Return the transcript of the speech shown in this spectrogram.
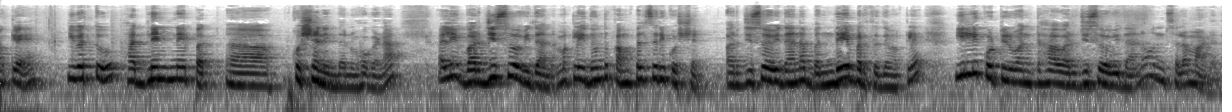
ಮಕ್ಕಳೇ ಇವತ್ತು ಹದಿನೆಂಟನೇ ಪತ್ ಕ್ವಶನ್ ಇಂದನು ಹೋಗೋಣ. ಅಲ್ಲಿ ವರ್ಜಿಸುವ ವಿಧಾನ ಮಕ್ಕಳು ಇದೊಂದು ಕಂಪಲ್ಸರಿ ಕ್ವಶನ್ ವರ್ಜಿಸುವ ವಿಧಾನ ಬಂದೇ ಬರ್ತದೆ ಮಕ್ಕಳೇ ಇಲ್ಲಿ ಕೊಟ್ಟಿರುವಂತಹ ವರ್ಜಿಸುವ ವಿಧಾನ ಒಂದ್ಸಲ ಮಾಡೋಣ.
